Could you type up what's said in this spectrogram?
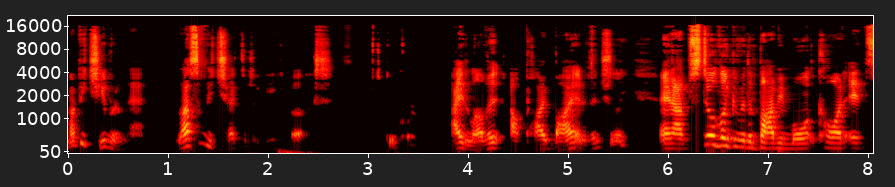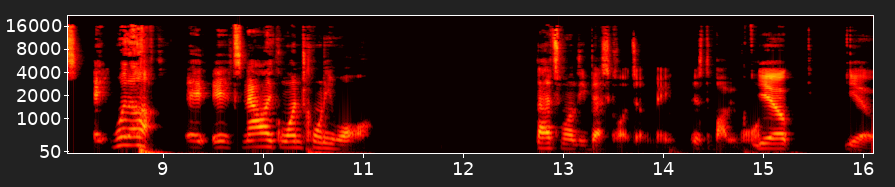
Might be cheaper than that. Last time we checked, it was like eighty bucks. It's a cool card. I love it. I'll probably buy it eventually. And I'm still looking for the Bobby Moore card. It's it went up. It, it's now like 120 wall. That's one of the best cards ever made. Is the Bobby Moore. Yep. Yep.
